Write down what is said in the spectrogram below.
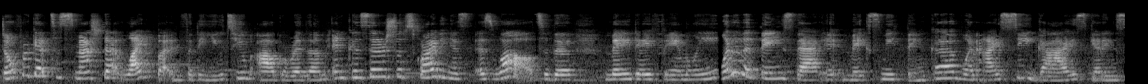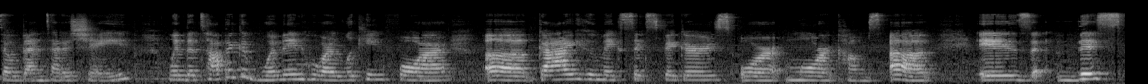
Don't forget to smash that like button for the YouTube algorithm and consider subscribing as, as well to the Mayday family. One of the things that it makes me think of when I see guys getting so bent out of shape, when the topic of women who are looking for a guy who makes six figures or more comes up, is this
